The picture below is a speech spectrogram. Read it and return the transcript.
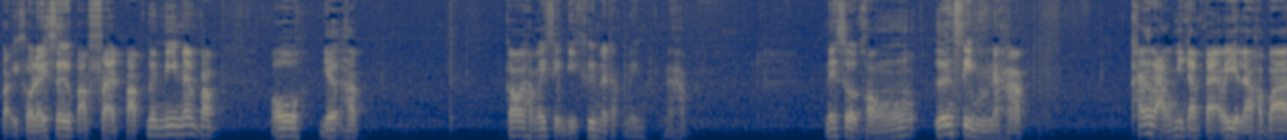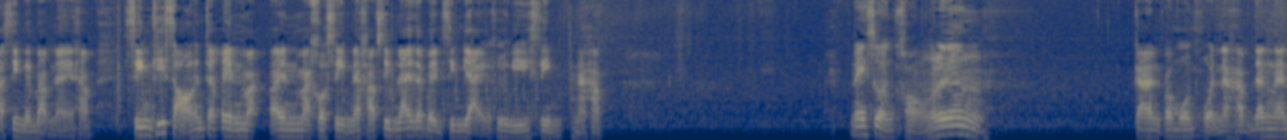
ปรับ Equalizer ปรับแฟลตปรับนู่นนี่นั่นปรับ โอ้เยอะครับ ก็ทำให้เสียงดีขึ้นระดับหนึ่งนะครับ ในส่วนของเรื่องซิมนะครับ ข้างหลังมีการแปะไว้อยู่แล้วครับว่าซิมเป็นแบบไหนครับ ซิมที่สองจะเป็นเป็นมาโครซิมนะครับ ซิมแรกจะเป็นซิมใหญ่ก็คือวีซิมนะครับ ในส่วนของเรื่องการประมวลผลนะครับ ดังนั้น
